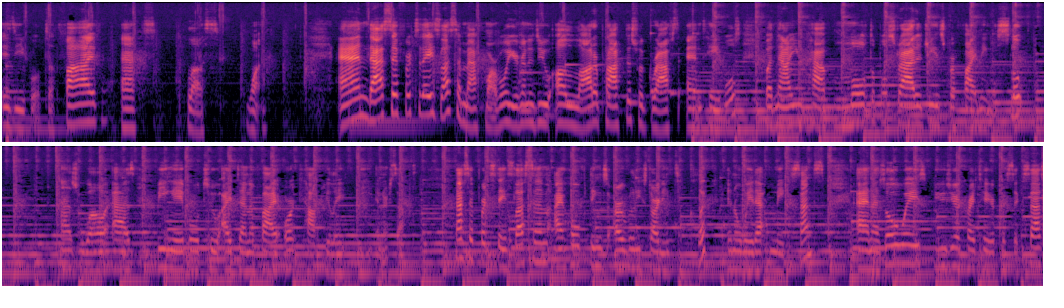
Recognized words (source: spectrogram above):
is equal to 5x plus 1. And that's it for today's lesson, Math Marvel. You're going to do a lot of practice with graphs and tables, but now you have multiple strategies for finding the slope as well as being able to identify or calculate the intercept. That's it for today's lesson. I hope things are really starting to click in a way that makes sense. And as always, use your criteria for success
